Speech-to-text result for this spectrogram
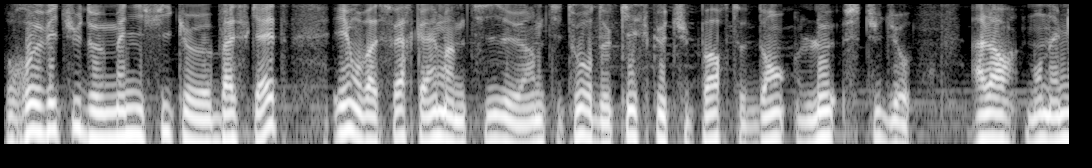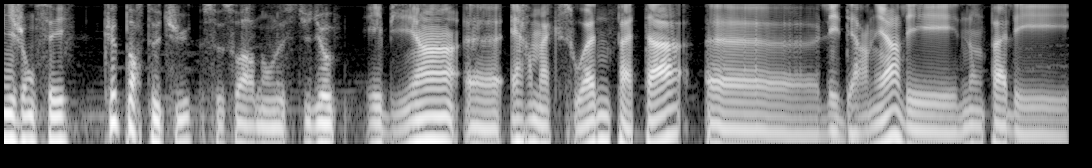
revêtu de magnifiques euh, baskets, et on va se faire quand même un petit, euh, un petit tour de qu'est-ce que tu portes dans le studio. Alors, mon ami Jancé, que portes-tu ce soir dans le studio? Eh bien, euh, Air Max One, Pata, euh, les dernières, les non pas les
